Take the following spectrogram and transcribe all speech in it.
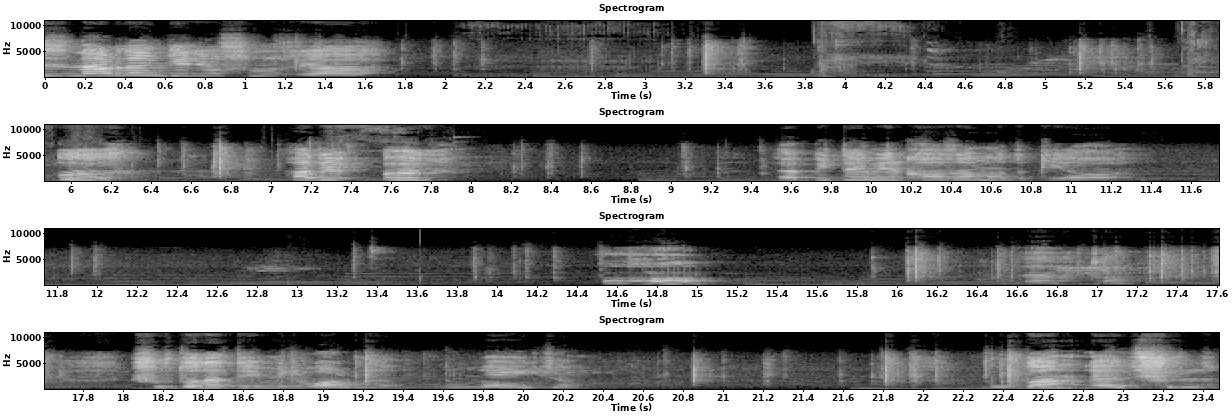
Siz nereden geliyorsunuz ya? Ih. Hadi öl. Ya bir demir kazamadık ya. Aha. Heh, tamam. Şurada da demir vardı. Bunu da alacağım. Buradan evet şurası.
